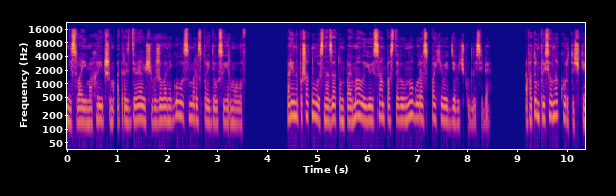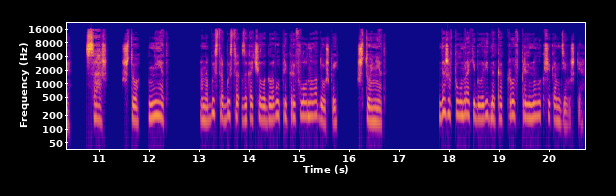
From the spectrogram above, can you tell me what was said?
Не своим охрипшим от раздирающего желания голосом распорядился Ермолов. Арина пошатнулась назад, он поймал ее и сам поставил ногу, распахивая девочку для себя. А потом присел на корточки. «Саш, что? Нет!» Она быстро-быстро закачала головой, прикрыв лона ладошкой. Что нет? Даже в полумраке было видно, как кровь прильнула к щекам девушки.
